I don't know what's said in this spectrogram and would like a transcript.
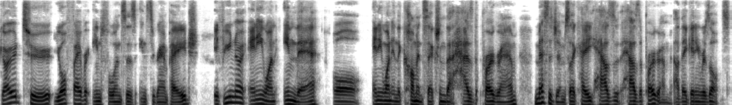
Go to your favorite influencer's Instagram page if you know anyone in there or anyone in the comment section that has the program, message them. It's like, hey, how's it, how's the program? Are they getting results?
